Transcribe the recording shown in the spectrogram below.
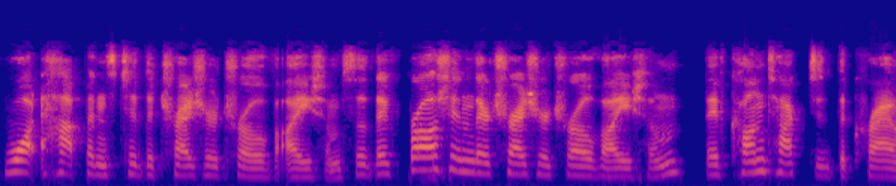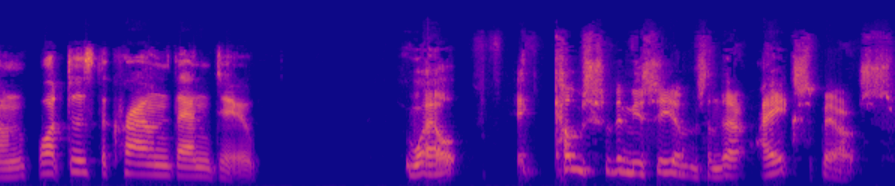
what happens to the treasure trove item. So they've brought in their treasure trove item, they've contacted the Crown. What does the Crown then do? Well, it comes to the museums, and they're experts,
